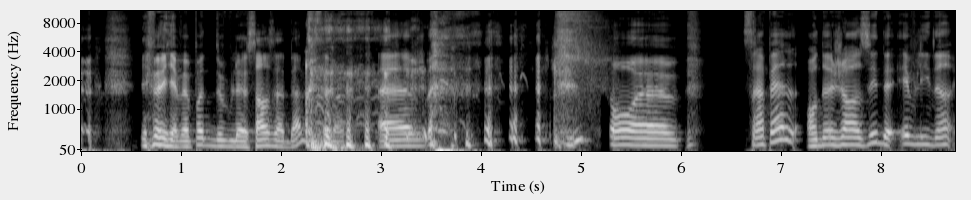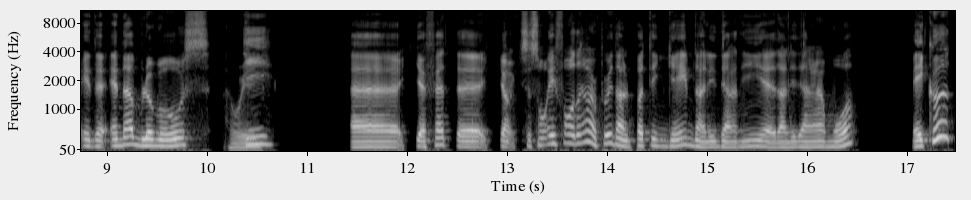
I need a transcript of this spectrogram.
il n'y avait, il pas de double sens là-dedans. Euh, On, euh, tu te rappelles, on a jasé de Evelina et de Enna Blumrous Oui. qui, euh, qui, a fait, euh, qui, ont- qui se sont effondrés un peu dans le putting game dans les derniers, euh, dans les derniers mois. Mais écoute,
